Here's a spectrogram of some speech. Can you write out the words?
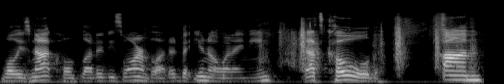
Well, he's not cold-blooded, he's warm-blooded, but you know what I mean. That's cold. Um,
